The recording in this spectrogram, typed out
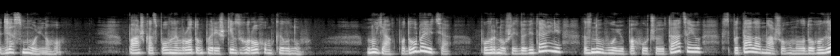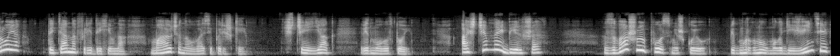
для Смольного. Пашка з повним ротом пиріжків з горохом кивнув. Ну, як подобаються? Повернувшись до вітальні, з новою пахучою тацею, спитала нашого молодого героя Тетяна Фрідріхівна, маючи на увазі пиріжки. Ще й як, відмовив той. А з чим найбільше? З вашою посмішкою, підморгнув молодій жінці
